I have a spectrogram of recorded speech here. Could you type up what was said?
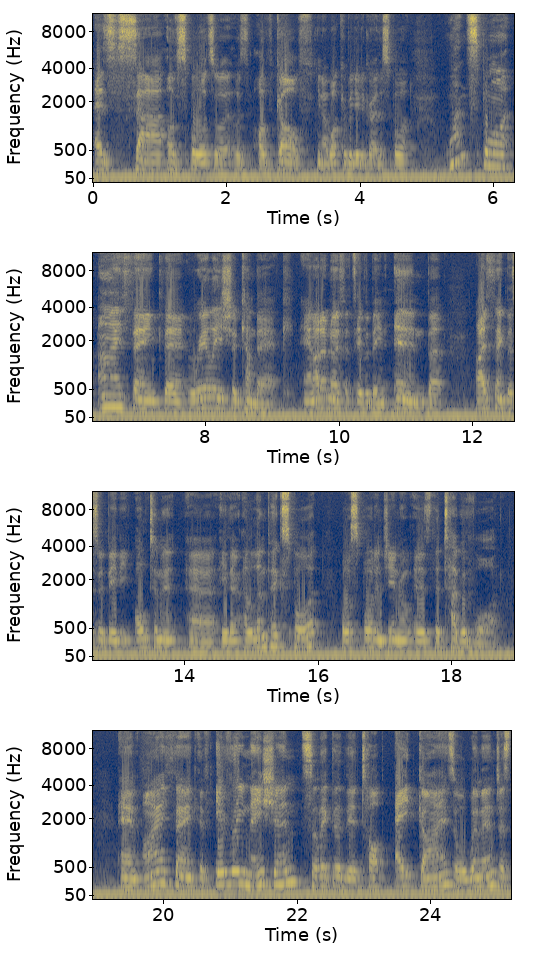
as of sports or of golf, you know, what could we do to grow the sport? One sport I think that really should come back, and I don't know if it's ever been in, but I think this would be the ultimate uh, either Olympic sport or sport in general, is the tug of war. And I think if every nation selected their top eight guys or women, just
